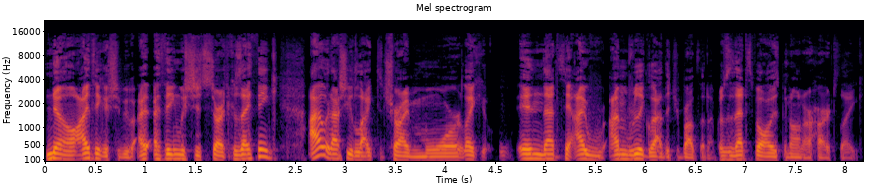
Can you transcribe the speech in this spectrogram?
No, I think it should be. I, I think we should start because I think I would actually like to try more. Like in that, thing, I I'm really glad that you brought that up because that's always been on our hearts. Like,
